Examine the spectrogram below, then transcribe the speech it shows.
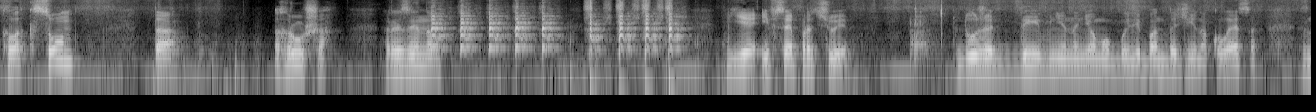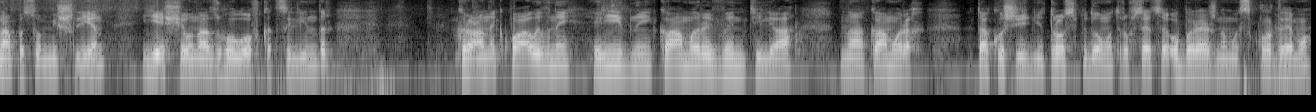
клаксон та груша резинова є і все працює. Дуже дивні на ньому були бандажі на колесах з написом Мішлен. Є ще у нас головка циліндр, краник паливний, рідний, камери, вентиля на камерах. Також рідні трос спідометру. Все це обережно ми складемо,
